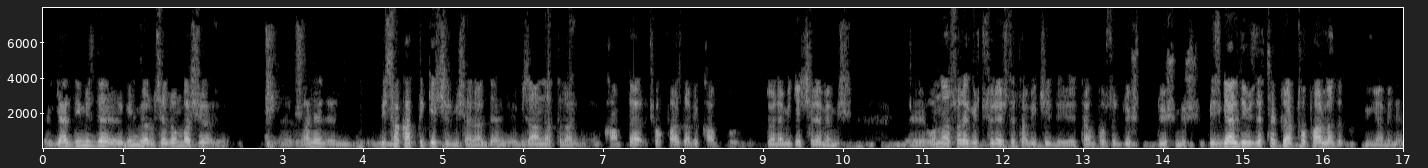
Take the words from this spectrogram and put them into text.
E, Geldiğimizde bilmiyorum sezon başı hani bir sakatlık geçirmiş herhalde. Bize anlatılan kampta çok fazla bir kamp dönemi geçirememiş. Ondan sonraki süreçte tabii ki temposu düş, düşmüş. Biz geldiğimizde tekrar toparladık Bünyamin'i.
